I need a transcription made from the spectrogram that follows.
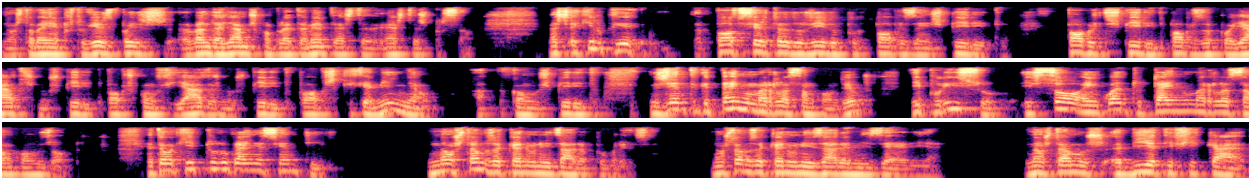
Nós também, em português, depois abandalhamos completamente esta, esta expressão. Mas aquilo que pode ser traduzido por pobres em espírito, pobres de espírito, pobres apoiados no espírito, pobres confiados no espírito, pobres que caminham com o espírito, gente que tem uma relação com Deus e por isso, e só enquanto tem uma relação com os outros. Então aqui tudo ganha sentido. Não estamos a canonizar a pobreza. Não estamos a canonizar a miséria. não estamos a beatificar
